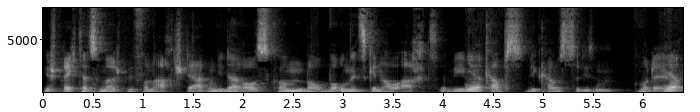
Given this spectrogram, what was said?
ihr sprecht da zum Beispiel von acht Stärken, die da rauskommen. Warum, jetzt genau acht? Wie, ja. wie kam es zu diesem Modell? Ja.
